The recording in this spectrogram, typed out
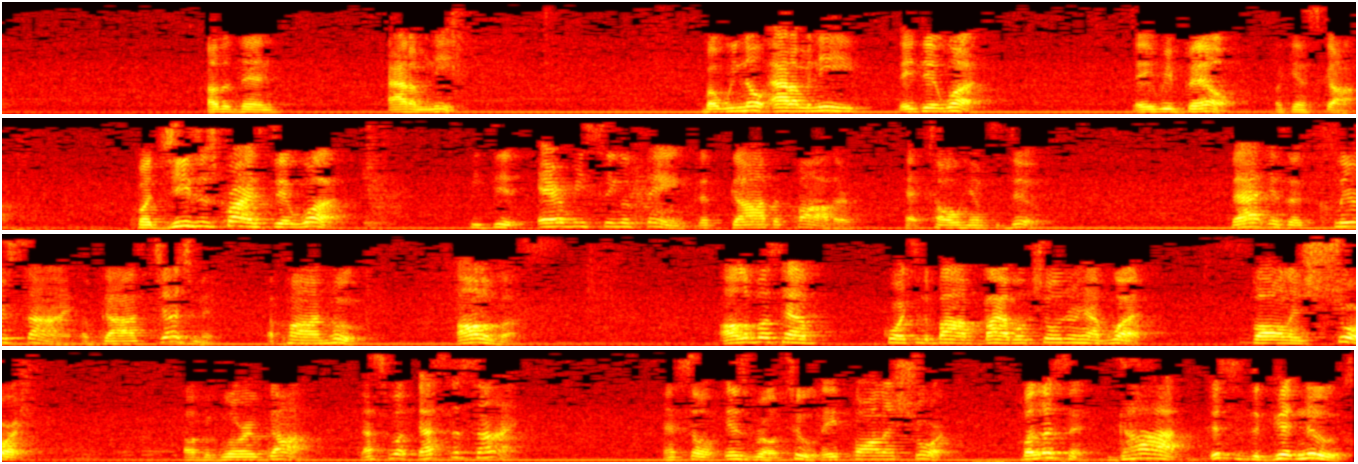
other than Adam and Eve. But we know Adam and Eve, they did what? They rebelled against God. But Jesus Christ did what? He did every single thing that God the Father had told him to do. That is a clear sign of God's judgment upon who? All of us. All of us have, according to the Bible, children have what? Fallen short of the glory of God. That's what that's the sign. And so Israel too, they've fallen short. But listen, God, this is the good news.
